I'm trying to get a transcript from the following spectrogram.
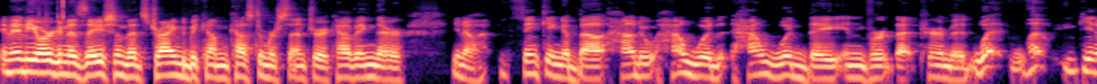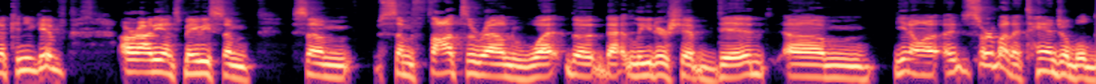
in any organization that's trying to become customer centric, having their you know thinking about how do how would how would they invert that pyramid? What what you know? Can you give our audience maybe some some some thoughts around what the that leadership did um, you know uh, sort of on a tangible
